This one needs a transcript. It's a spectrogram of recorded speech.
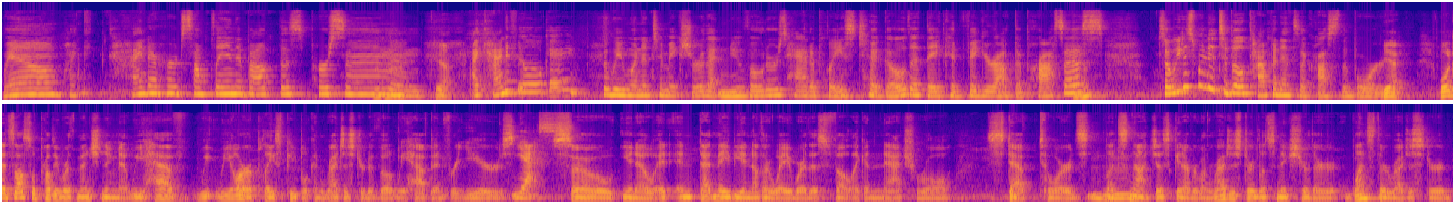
well, I kind of heard something about this person mm-hmm. and yeah. I kind of feel okay. So we wanted to make sure that new voters had a place to go that they could figure out the process. Mm-hmm. So we just wanted to build confidence across the board. Yeah. Well, it's also probably worth mentioning that we have we, we are a place people can register to vote. We have been for years. Yes. So you know, it, and that may be another way where this felt like a natural step towards mm-hmm. let's not just get everyone registered. Let's make sure they're once they're registered,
